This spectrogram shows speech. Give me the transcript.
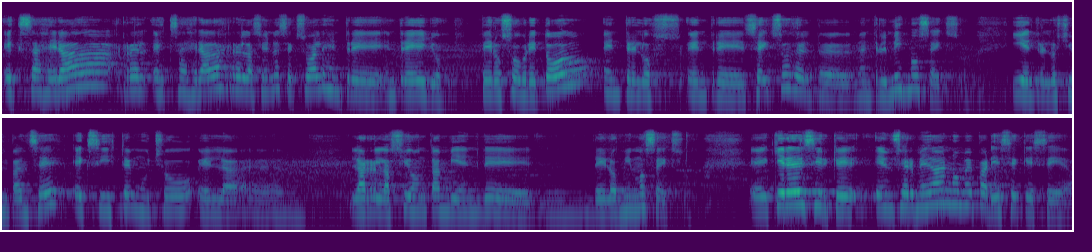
exageradas relaciones sexuales entre, entre ellos, pero sobre todo entre, los, entre sexos, entre el mismo sexo. Y entre los chimpancés existe mucho la, eh, la, relación también de, de los mismos sexos. Eh, quiere decir que enfermedad no me parece que sea.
